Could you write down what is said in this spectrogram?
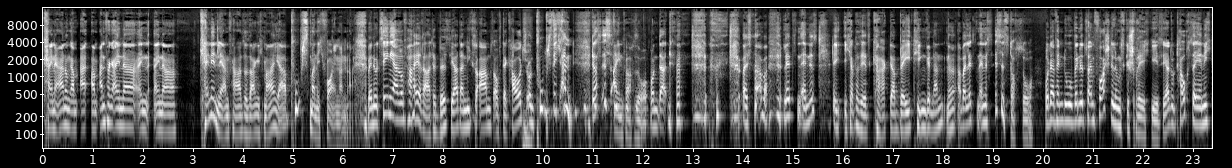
keine Ahnung am, am Anfang einer ein, einer Kennenlernphase, sage ich mal, ja, pupst man nicht voreinander. Wenn du zehn Jahre verheiratet bist, ja, dann liegst du abends auf der Couch und pupst dich an. Das ist einfach so. Und da, weißt du, aber letzten Endes, ich, ich habe das jetzt Charakterbaiting genannt, ne? Aber letzten Endes ist es doch so. Oder wenn du, wenn du zu einem Vorstellungsgespräch gehst, ja, du tauchst da ja nicht,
